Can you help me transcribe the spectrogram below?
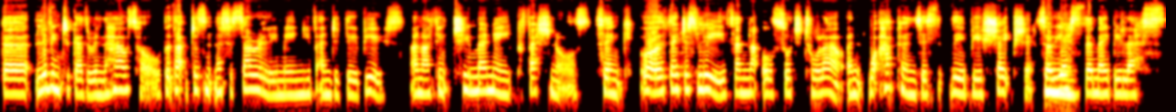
the living together in the household, but that doesn't necessarily mean you've ended the abuse. And I think too many professionals think, well, if they just leave, then that will sort it all out. And what happens is the abuse shapeshifts. So mm. yes, there may be less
